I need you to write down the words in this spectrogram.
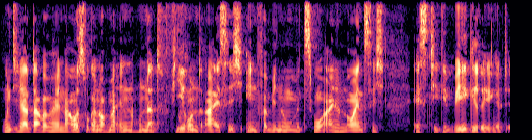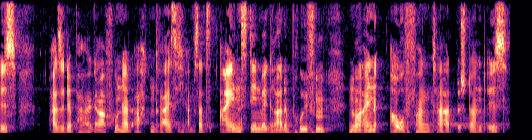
und ja darüber hinaus sogar nochmal in 134 in Verbindung mit 291 StGB geregelt ist. Also der Paragraph 138 Absatz 1, den wir gerade prüfen, nur ein Auffangtatbestand ist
